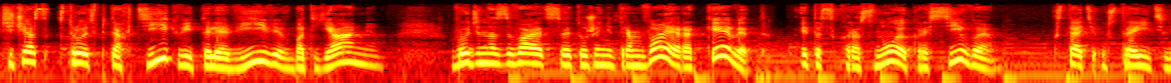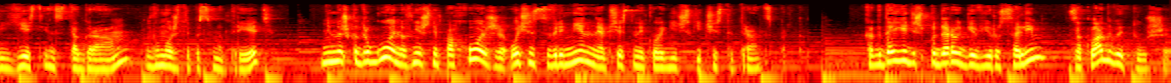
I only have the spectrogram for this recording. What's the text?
Сейчас строят в Петахтикве, Тель-Авиве, в Батьяме. Вроде называется это уже не трамвай, а ракевет. Это скоростное, красивое. Кстати, у строителей есть Инстаграм, вы можете посмотреть. Немножко другое, но внешне похоже. Очень современный общественно-экологический чистый транспорт. Когда едешь по дороге в Иерусалим, закладывай туши,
